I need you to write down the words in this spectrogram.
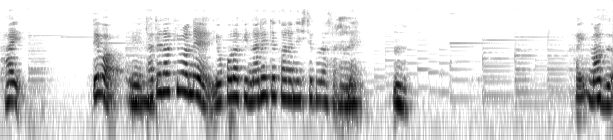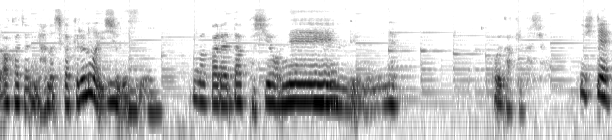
はい。では、えーうん縦だけはね、横だけ慣れてからにしてくださいね。うん。はい。まず赤ちゃんに話しかけるのは一緒です。うん今から抱っこしようねーっていうのでね、声かけましょう。そして、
